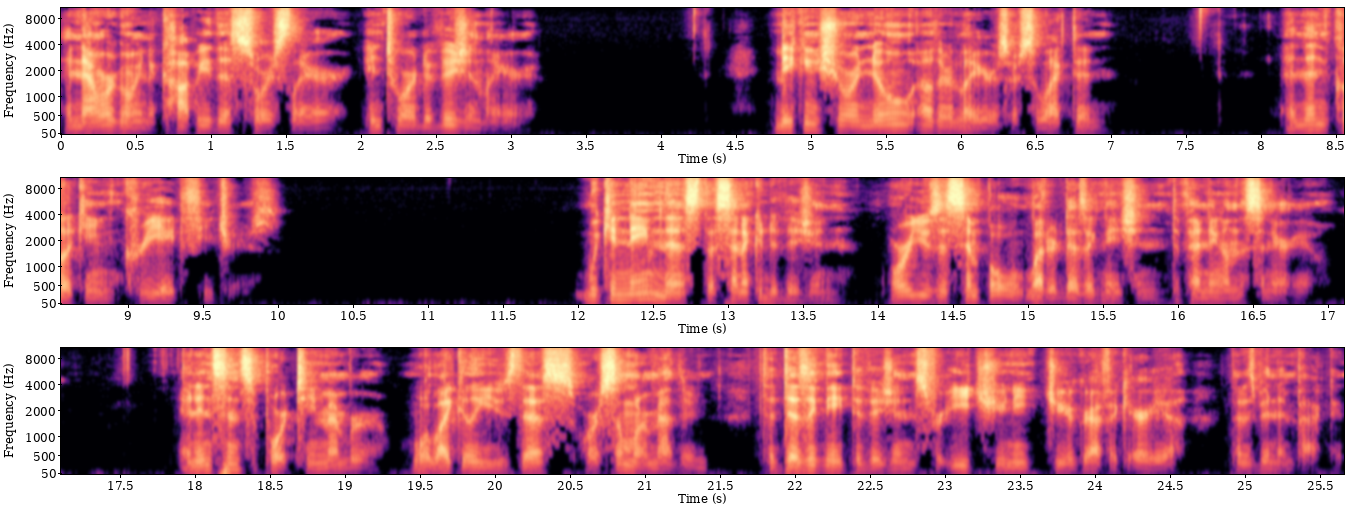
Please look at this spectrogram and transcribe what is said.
and now we're going to copy this source layer into our division layer, making sure no other layers are selected, and then clicking Create Features. We can name this the Seneca division, or use a simple letter designation depending on the scenario. An incident support team member will likely use this or similar method to designate divisions for each unique geographic area that has been impacted.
